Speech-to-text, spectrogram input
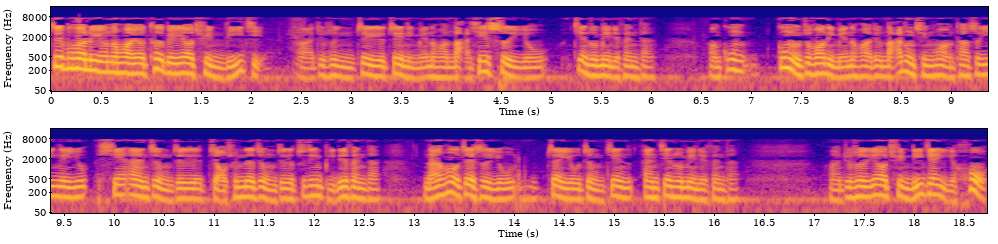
这部分内容的话，要特别要去理解啊，就是你这个这里面的话，哪些是由建筑面积分摊啊？共共有住房里面的话，就哪种情况它是应该用先按这种这个缴存的这种这个资金比例分摊，然后再是由再由这种建按建筑面积分摊啊，就是要去理解以后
